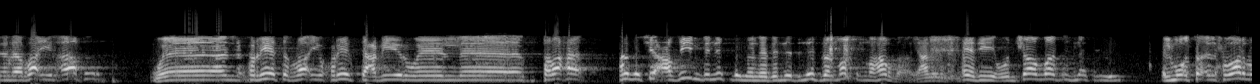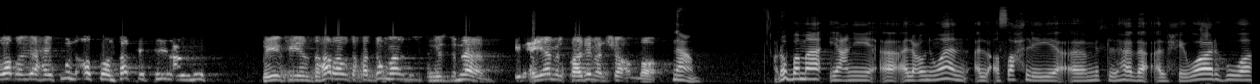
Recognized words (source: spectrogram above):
الرأي الآخر وحريه الرأي وحرية التعبير والصراحة هذا شيء عظيم بالنسبة بالنسبة لمصر النهارده يعني الحكاية دي وإن شاء الله بإذن الله الحوار الوطني ده هيكون أصلا فتح السير على مصر في في ازدهارها وتقدمها للامام في الأيام القادمة إن شاء الله. نعم. ربما يعني العنوان الأصح لمثل هذا الحوار هو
